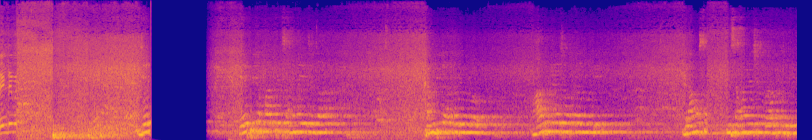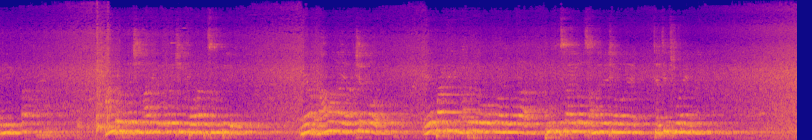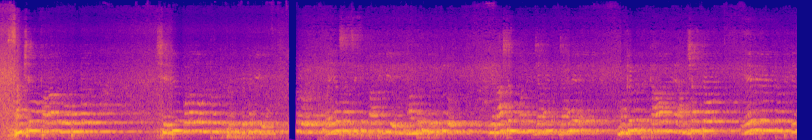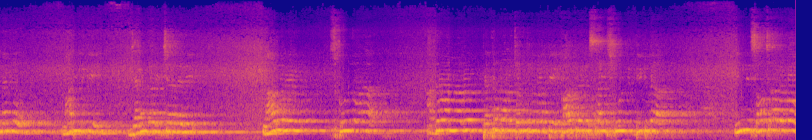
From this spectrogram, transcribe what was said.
రెండు ఏపీఎంఆర్పీ సమన్వయ జిల్లా కమిటీ ఆధ్వర్యంలో ఆరు నియోజకవర్గాల నుండి గ్రామస్థ ఈ సమావేశం రావడం జరిగింది. ఆంధ్రప్రదేశ్ మాజీ రిజర్వేషన్ పోరాట సమితి రే- రానున్న ఎలక్షన్లో ఏ పార్టీకి మద్దతు ఇవ్వబోతున్నారో కూడా పూర్తి స్థాయిలో సమావేశంలోనే చర్చించుకొని కులాల్లో ఉన్నటువంటి ప్రతి బిడ్డకి వైఎస్ఆర్సీపీ పార్టీకి మద్దతు తెలుపుతూ ఈ రాష్ట్రంలో మళ్ళీ జగన్ జగనే ముఖ్యమంత్రి కావాలనే అంశాలతో ఏ విధమైనటువంటి డిమాండ్లు మాదిరికి జగన్ గారు ఇచ్చారనేది నాలుగు నేడు స్కూల్ ద్వారా అగ్రవర్ణాలు పెద్దవాళ్ళు చదువుతున్నటువంటి కార్పొరేట్ స్థాయి స్కూల్కి ధీటుగా ఇన్ని సంవత్సరాలలో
